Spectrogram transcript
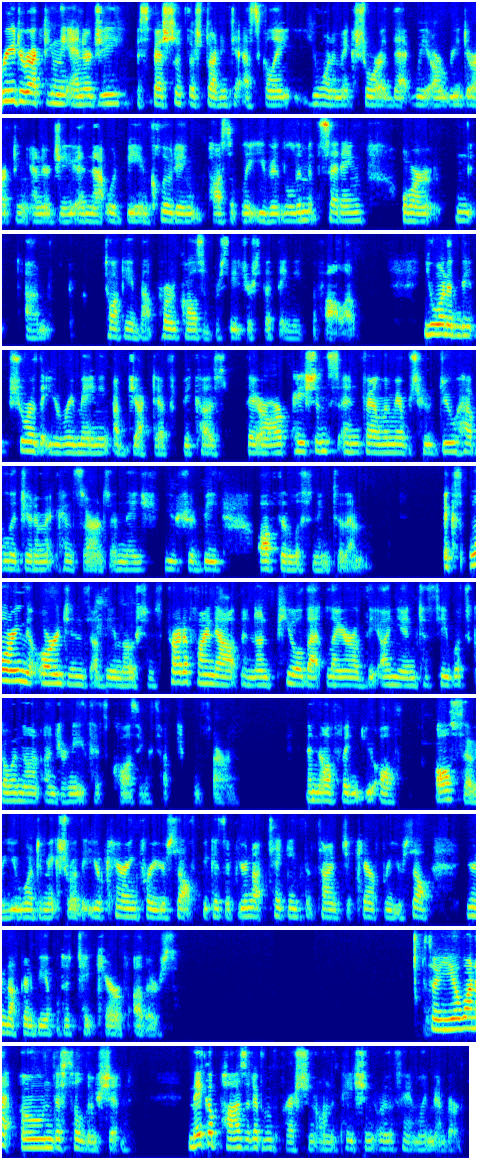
Redirecting the energy, especially if they're starting to escalate, you want to make sure that we are redirecting energy, and that would be including possibly even limit setting or um, talking about protocols and procedures that they need to follow. You want to be sure that you're remaining objective because there are patients and family members who do have legitimate concerns and they you should be often listening to them exploring the origins of the emotions. Try to find out and unpeel that layer of the onion to see what's going on underneath that's causing such concern. And often you also you want to make sure that you're caring for yourself because if you're not taking the time to care for yourself, you're not going to be able to take care of others. So you want to own the solution. Make a positive impression on the patient or the family member.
